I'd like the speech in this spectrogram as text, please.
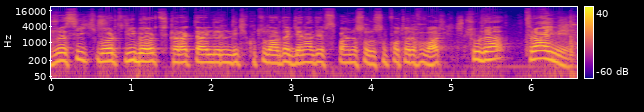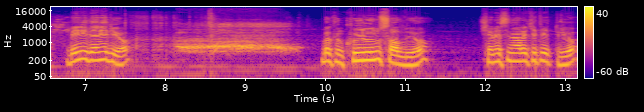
Jurassic World Rebirth karakterlerindeki kutularda genelde hep Spinosaurus'un fotoğrafı var. Şurada try me, beni dene diyor. Bakın kuyruğunu sallıyor. Çenesini hareket ettiriyor.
